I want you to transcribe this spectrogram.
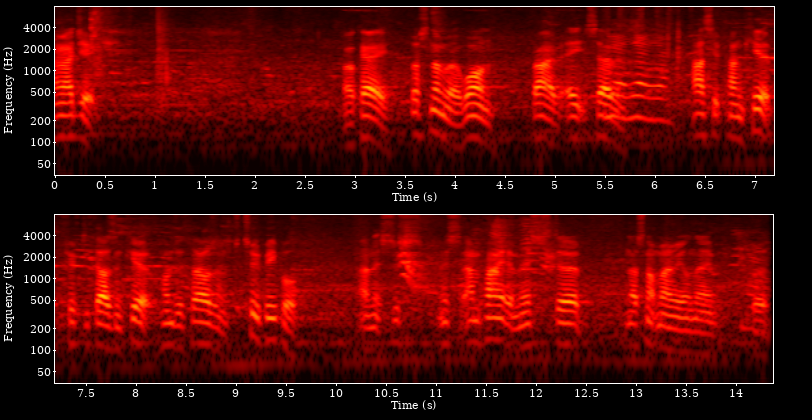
My magic. Okay, bus number one five eight เย่ seven. เย่เย่ Asip Pan Kip, 50,000 kip, 100,000 for two people. and it's just Miss Ampire, Mr. That's not my real name, but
